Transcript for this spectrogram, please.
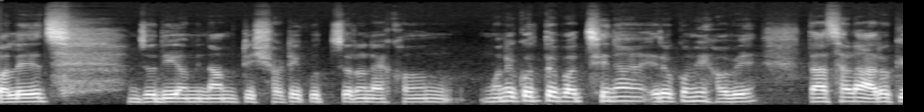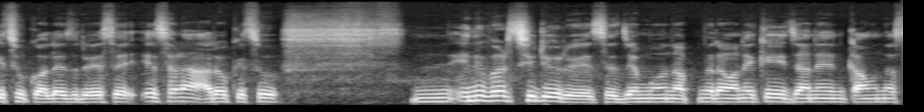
কলেজ। যদি আমি নামটি সঠিক উচ্চারণ এখন মনে করতে পারছি না এরকমই হবে। তাছাড়া আরও কিছু কলেজ রয়েছে। এছাড়া আরও কিছু ইউনিভার্সিটিও রয়েছে। যেমন আপনারা অনেকেই জানেন কাউনাস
